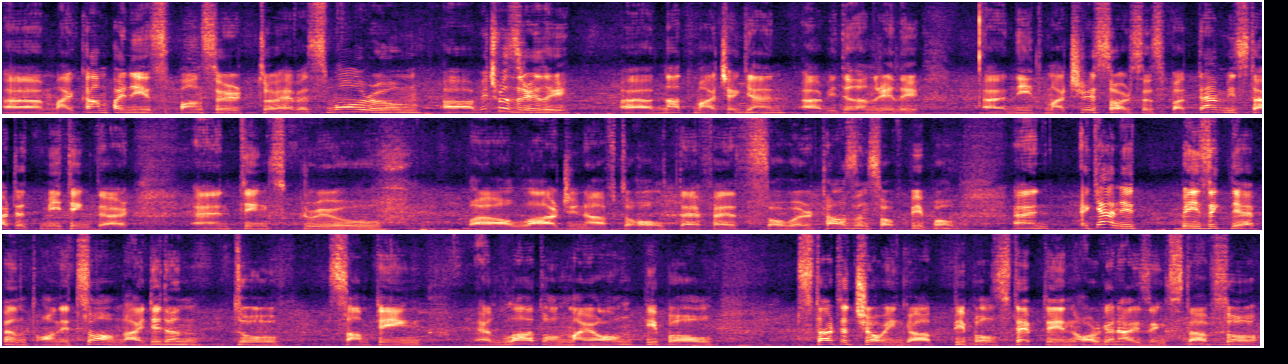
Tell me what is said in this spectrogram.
Uh, my company sponsored to have a small room, uh, which was really uh, not much. Again, mm-hmm. we didn't really uh, need much resources. But then we started meeting there, and things grew uh, large enough to hold DevFests over thousands of people. Mm-hmm. And again, it basically happened on its own. I didn't do something a lot on my own. People started showing up, people stepped in, organizing stuff. Mm-hmm. So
